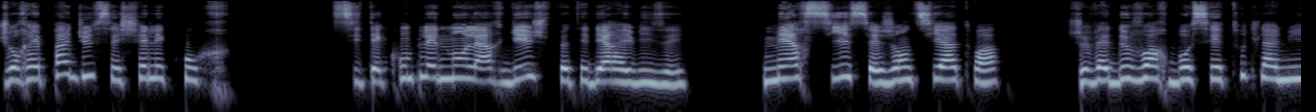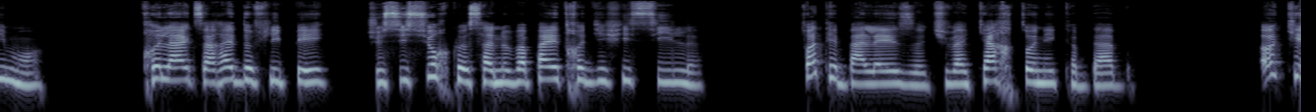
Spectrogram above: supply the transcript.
j'aurais pas dû sécher les cours. Si t'es complètement largué, je peux t'aider à réviser. Merci, c'est gentil à toi. Je vais devoir bosser toute la nuit, moi. Relax, arrête de flipper. Je suis sûre que ça ne va pas être difficile. Toi, t'es balèze, tu vas cartonner comme d'hab. Ok,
